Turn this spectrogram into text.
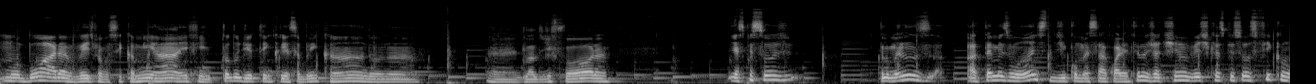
uma boa área verde para você caminhar, enfim, todo dia tem criança brincando na, é, do lado de fora. E as pessoas, pelo menos até mesmo antes de começar a quarentena, já tinha visto que as pessoas ficam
